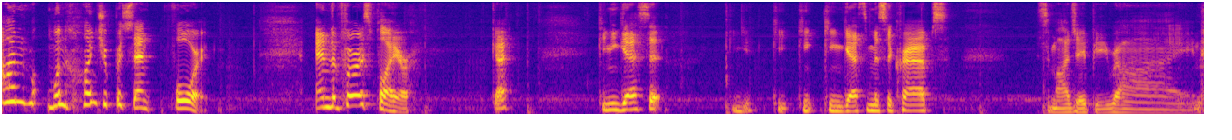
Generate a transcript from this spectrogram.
I'm 100% for it. And the first player, okay? Can you guess it? Can you, can, can, can you guess Mr. Krabs? Samaje Perine.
